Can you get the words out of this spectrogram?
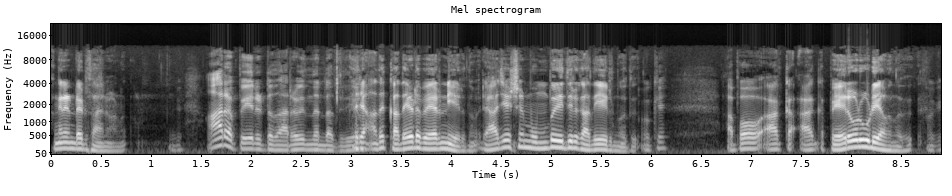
അങ്ങനെ ഉണ്ടായൊരു സാധനമാണ്. ആരാ പേരിട്ടത് അരവിന്ദന്റെ അതിഥി? അത് കഥയുടെ പേരനെയായിരുന്നു രാജേഷൻ മുമ്പ് എഴുതിയൊരു കഥയായിരുന്നു അത്. ഓക്കെ. അപ്പോൾ ആ പേരോട് ആ പേരോടുകൂടിയാവുന്നത് ഓക്കെ.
